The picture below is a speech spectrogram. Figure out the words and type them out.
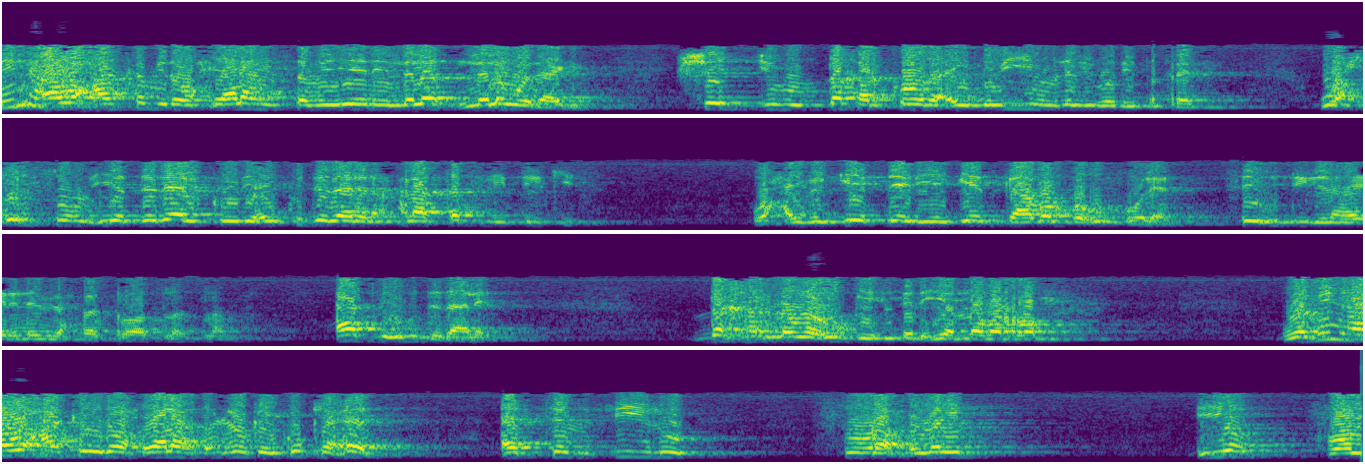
minhaa waxaa ka mid a waxyaalahay sameeyeen lala wadaagin shajuhum dakarkooda ay nebiyuhum nabigoodii dakreen wa xirsuhum iyo dadaalkoodii ay ku dadaaleen calaa qatli dilkiisa waxayba geed dheer iyo geed gaabanba u fuuleen. Say u dili lahayen nebi maxamed salawatullah waslamu aad bay ugu dadaaleen. Dakarna waa u geysteen iyo nabaro wa minhaa waxaa ka mid a waxyaalaha xunkay ku kaxeen atamhiilu suura xumayn iyo fool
